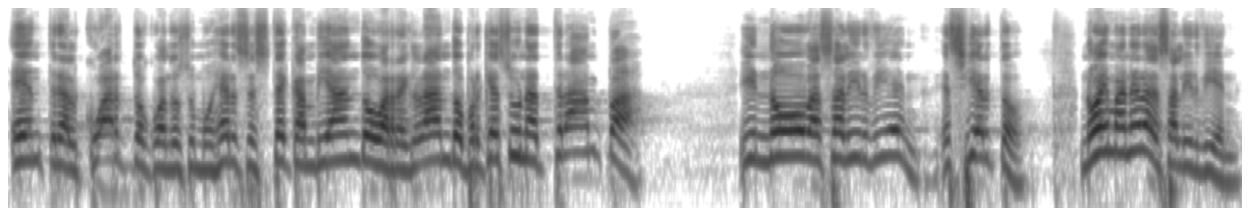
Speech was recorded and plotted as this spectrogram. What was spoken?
entre al cuarto cuando su mujer se esté cambiando o arreglando, porque es una trampa y no va a salir bien. Es cierto. No hay manera de salir bien.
